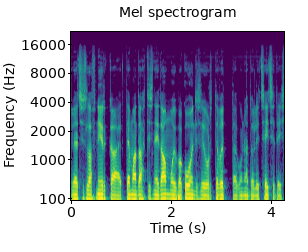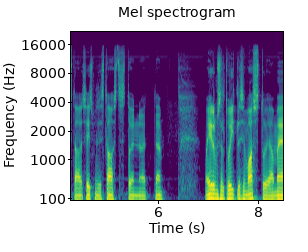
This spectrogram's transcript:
Vjatšeslav Nirka, et tema tahtis neid ammu juba koondise juurde võtta, kui nad olid seitseteist, seitsmeteistaastased on ju, et äh, ma hirmsalt võitlesin vastu ja me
